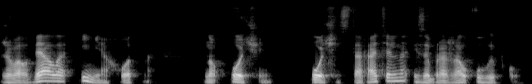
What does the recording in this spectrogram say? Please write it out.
жевал вяло и неохотно, но очень, очень старательно изображал улыбку.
